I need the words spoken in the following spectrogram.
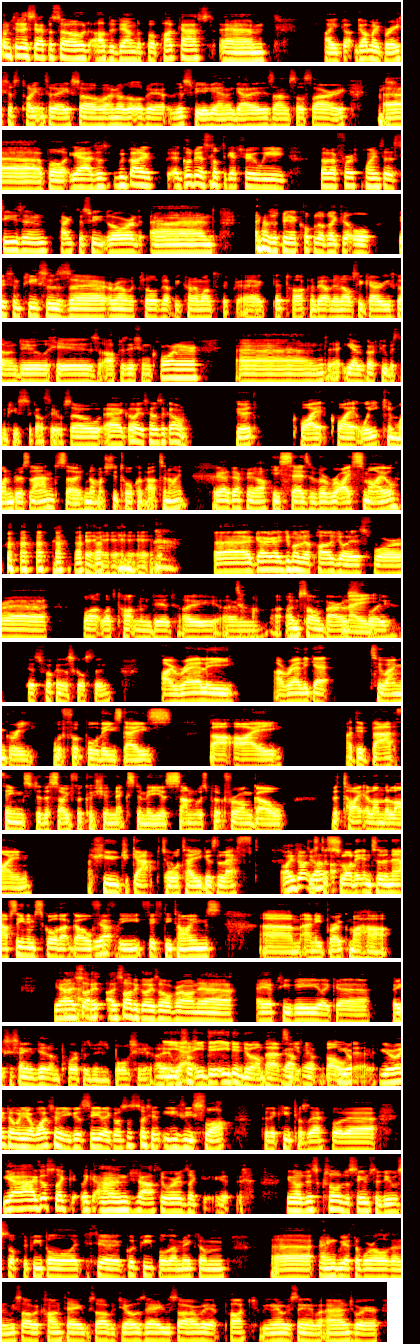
Welcome to this episode of the Down the Pub podcast. Um, I got, got my braces tightened today, so I'm a little bit lispy again, guys. I'm so sorry. Uh, but yeah, just we've got a, a good bit of stuff to get through. We got our first points of the season, thanks to sweet Lord, and there's been a couple of like little bits and pieces uh, around the club that we kind of wanted to uh, get talking about, and then obviously Gary's going to do his opposition corner. And uh, yeah, we've got a few bits and pieces to go through. So, uh, guys, how's it going? Good. Quiet, quiet week in Wondrous Land, so not much to talk about tonight. Yeah, definitely not. He says with a wry smile. Uh, Gary, I do want to apologize for uh, what what Tottenham did. I um, I'm so embarrassed Mate. by it's fucking disgusting. I rarely, I rarely get too angry with football these days, but I, I did bad things to the sofa cushion next to me as Son was put through on goal, the title on the line, a huge gap to Yeah. Ortega's left. I don't. just I- to slot it into the net. I've seen him score that goal Yeah. 50, 50 times, um, and he broke my heart. Yeah, I saw Right. I, saw the guys over on uh, AFTV like uh, basically saying he did it on purpose, which is bullshit. It yeah, just- he did. He didn't do it on purpose. yeah, he just yeah. You're, it. you're right though. When you're watching it, you can see like it was just such an easy slot to the keepers left. But uh, yeah, I just like like Ange afterwards, like you know, this club just seems to do stuff to people, like to good people that make them uh angry at the world. And we saw it with Conte, we saw it with Jose, we saw it with Poch, we know we're seeing it with Ange, where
